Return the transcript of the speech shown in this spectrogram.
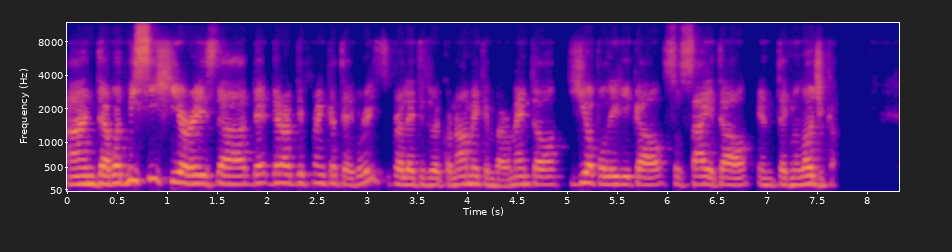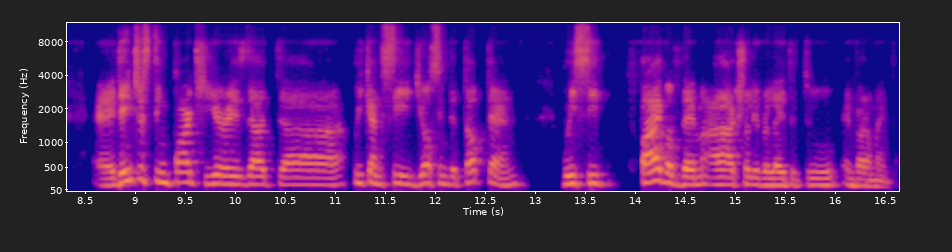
And uh, what we see here is that there are different categories related to economic, environmental, geopolitical, societal, and technological. Uh, the interesting part here is that uh, we can see just in the top 10, we see five of them are actually related to environmental,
